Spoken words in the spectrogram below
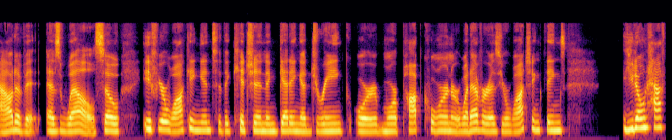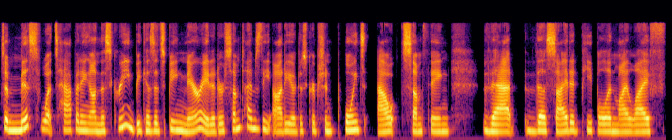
out of it as well. So if you're walking into the kitchen and getting a drink or more popcorn or whatever as you're watching things, you don't have to miss what's happening on the screen because it's being narrated, or sometimes the audio description points out something that the sighted people in my life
